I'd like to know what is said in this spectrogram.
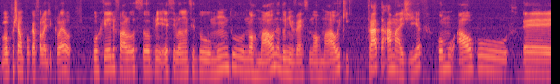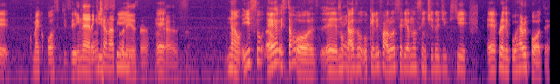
vou puxar um pouco a fala de Cleo porque ele falou sobre esse lance do mundo normal, né, do universo normal, e que trata a magia como algo. É, como é que eu posso dizer? Inerente à natureza, no é, caso. Não, isso não. é Star Wars. É, no caso, o que ele falou seria no sentido de que, é, por exemplo, o Harry Potter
